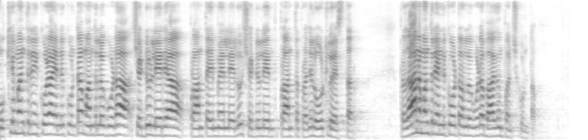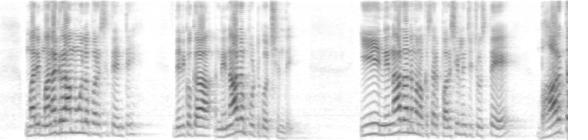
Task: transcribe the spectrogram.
ముఖ్యమంత్రిని కూడా ఎన్నుకుంటాం. అందులో కూడా షెడ్యూల్ ఏరియా ప్రాంత ఎమ్మెల్యేలు షెడ్యూల్ ప్రాంత ప్రజలు ఓట్లు వేస్తారు. ప్రధానమంత్రి ఎన్నుకోవటంలో కూడా భాగం పంచుకుంటాం. మరి మన గ్రామంలో పరిస్థితి ఏంటి? దీనికి ఒక నినాదం పుట్టుకొచ్చింది. ఈ నినాదాన్ని మనం ఒకసారి పరిశీలించి చూస్తే భారత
